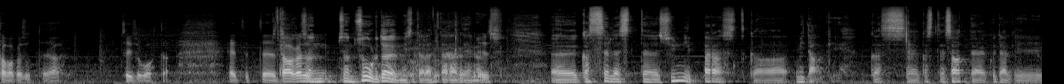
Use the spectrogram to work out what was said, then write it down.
tavakasutaja seisukohta. et, et tavakasut-. see on, see on suur töö, mis te olete ära teinud. Äh, kas sellest äh, sünnib pärast ka midagi, kas, kas te saate kuidagi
